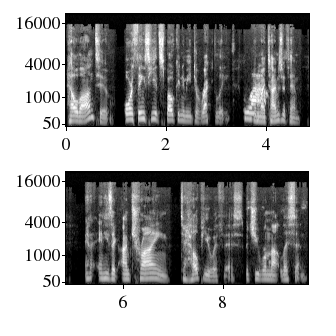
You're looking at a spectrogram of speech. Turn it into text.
held on to or things he had spoken to me directly in my times with him. And and he's like, I'm trying to help you with this, but you will not listen.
